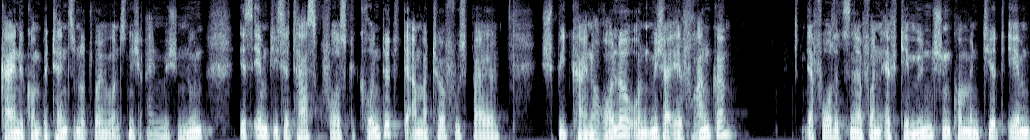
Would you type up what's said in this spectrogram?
keine Kompetenz und dort wollen wir uns nicht einmischen. Nun ist eben diese Taskforce gegründet. Der Amateurfußball spielt keine Rolle und Michael Franke, der Vorsitzende von FT München, kommentiert eben,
